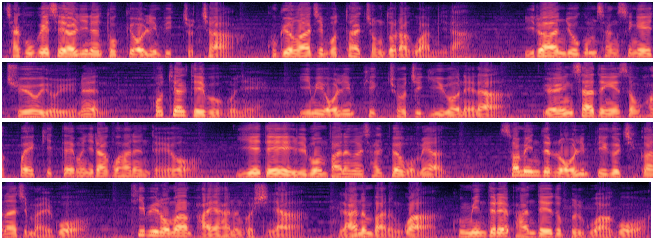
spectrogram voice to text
자국에서 열리는 도쿄올림픽조차 구경하지 못할 정도라고 합니다. 이러한 요금 상승의 주요 요인은 호텔 대부분이 이미 올림픽 조직위원회나 여행사 등에서 확보했기 때문이라고 하는데요. 이에 대해 일본 반응을 살펴보면 서민들은 올림픽을 직관하지 말고 TV로만 봐야 하는 것이냐 라는 반응과 국민들의 반대에도 불구하고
